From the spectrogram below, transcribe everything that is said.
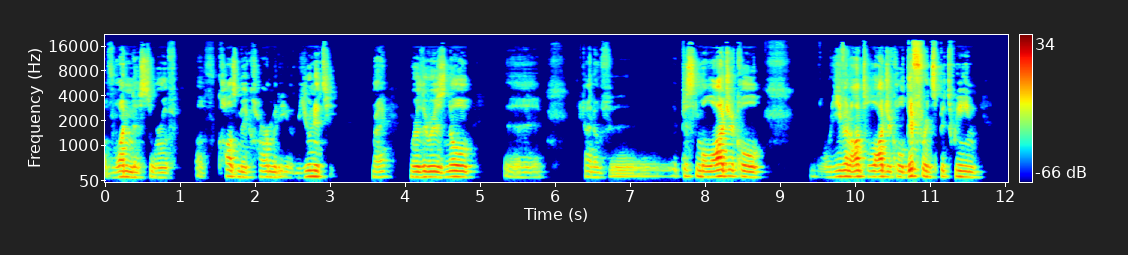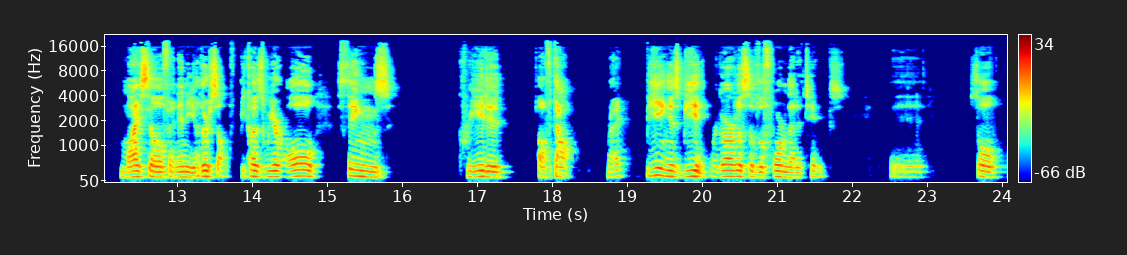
of oneness or of, of cosmic harmony, of unity, right? Where there is no uh, kind of uh, epistemological or even ontological difference between myself and any other self, because we are all things created of Tao, right? Being is being, regardless of the form that it takes. Uh, so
